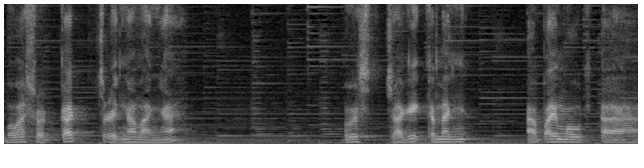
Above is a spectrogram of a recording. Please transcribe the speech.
bawah shortcut select namanya Terus cari teman apa yang mau uh,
